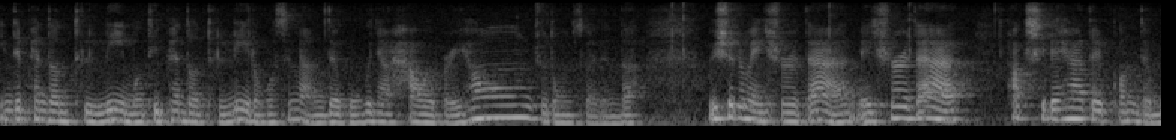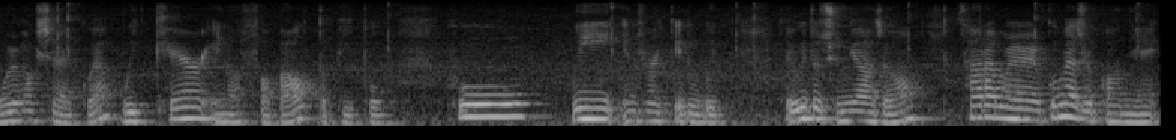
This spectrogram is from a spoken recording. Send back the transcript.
independently 뭐 dependently 이런 거 쓰면 안 되고 그냥 however 형 주동 써야 된다. We should make sure that make sure that 확실히 해야 될 건데 뭘 확실할 거야? We care enough about the people who we interacted with. 여기도 중요하죠. 사람을 꾸며줄 거네.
